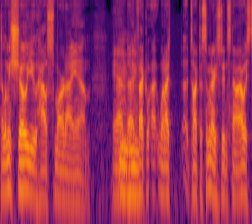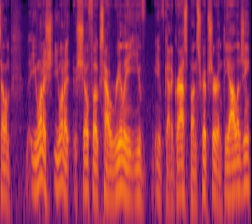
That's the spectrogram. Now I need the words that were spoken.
And let me show you how smart I am. And mm-hmm. uh, in mm-hmm. fact, when I talk to seminary students now, I always tell them, you want to sh- you want to show folks how really you've you've got a grasp on scripture and theology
